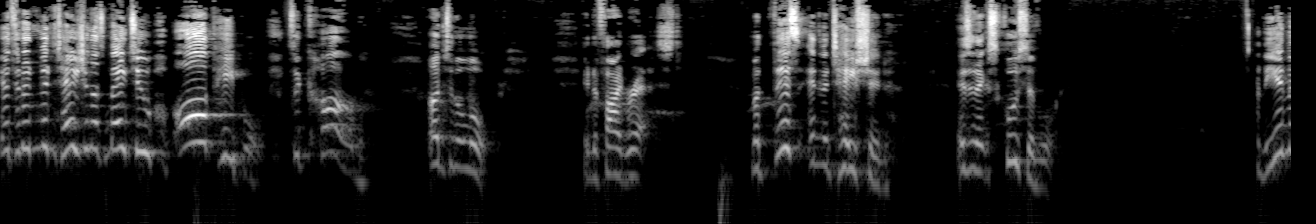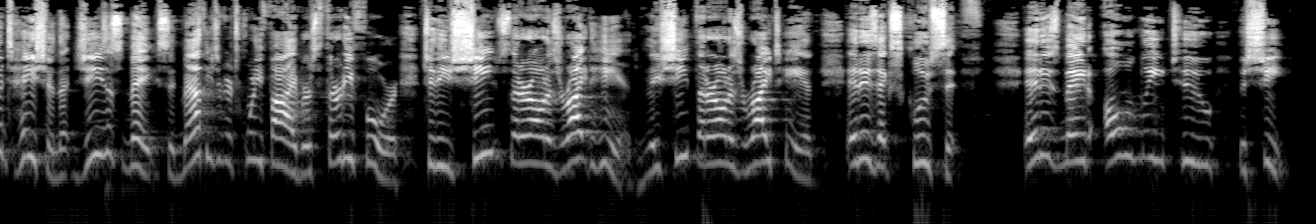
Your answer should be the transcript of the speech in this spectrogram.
It's an invitation that's made to all people to come unto the Lord and to find rest. But this invitation is an exclusive one. The invitation that Jesus makes in Matthew chapter 25 verse 34 to these sheep that are on his right hand, these sheep that are on his right hand, it is exclusive. It is made only to the sheep.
